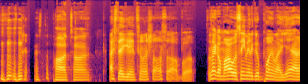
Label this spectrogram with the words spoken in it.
That's the pod talk. I stay getting too much sauce out, but like Amara was saying, he made a good point. Like, yeah, and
